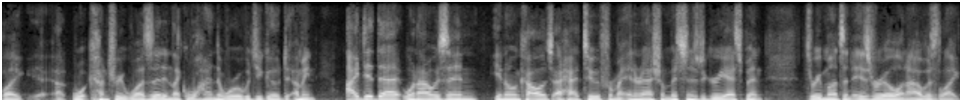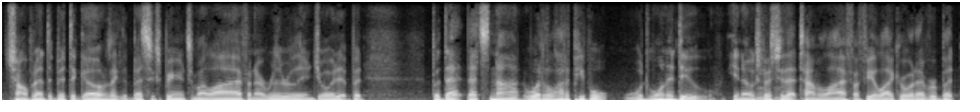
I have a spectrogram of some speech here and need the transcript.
like uh, what country was it, and like why in the world would you go? I mean, I did that when I was in you know in college. I had to for my international missions degree. I spent three months in Israel, and I was like chomping at the bit to go. It was like the best experience of my life, and I really really enjoyed it. But but that that's not what a lot of people would want to do, you know, especially mm-hmm. that time of life. I feel like or whatever. But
